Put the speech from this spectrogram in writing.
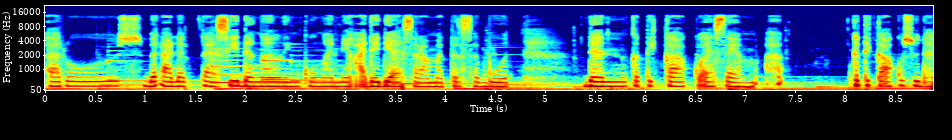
harus beradaptasi dengan lingkungan yang ada di asrama tersebut. Dan ketika aku SMA, ketika aku sudah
